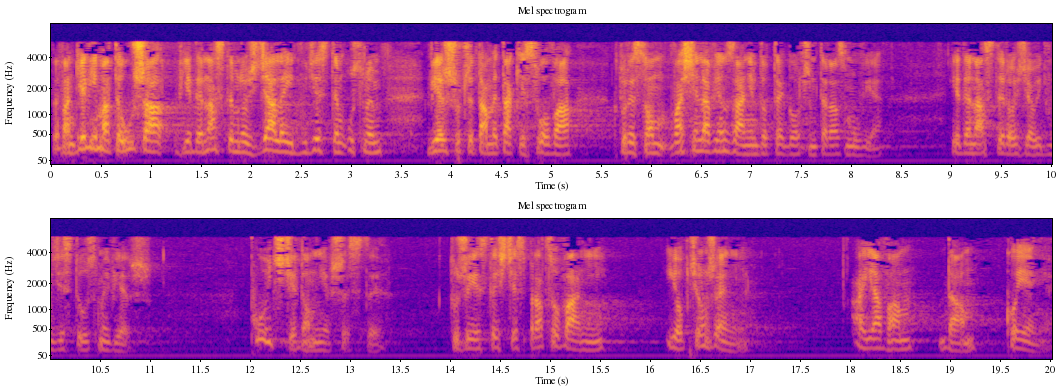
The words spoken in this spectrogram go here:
W Ewangelii Mateusza w 11 rozdziale i 28 wierszu czytamy takie słowa, które są właśnie nawiązaniem do tego, o czym teraz mówię. 11 rozdział i 28 wiersz. Pójdźcie do mnie wszyscy, którzy jesteście spracowani i obciążeni, a ja wam dam kojenie.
